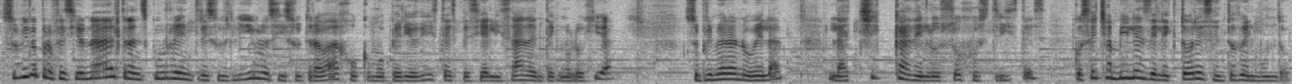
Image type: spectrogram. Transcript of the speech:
Su vida profesional transcurre entre sus libros y su trabajo como periodista especializada en tecnología. Su primera novela, La chica de los ojos tristes, cosecha miles de lectores en todo el mundo.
